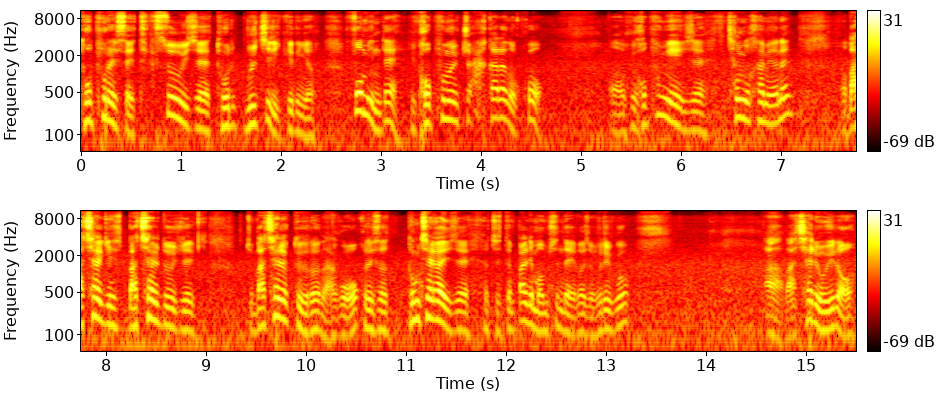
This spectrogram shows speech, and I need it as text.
도포를 했어요. 특수 이제 도, 물질이 있거든요. 폼인데 이 거품을 쫙 깔아놓고 어, 그 거품이 이제 착륙하면은 어, 마찰기 마찰도 이제 좀 마찰력도 늘어나고 그래서 동체가 이제 어쨌든 빨리 멈춘다 이거죠. 그리고 아 마찰이 오히려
